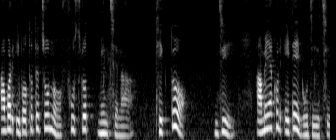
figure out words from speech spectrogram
আবার ইবততের জন্য ফুসরত মিলছে না। ঠিক তো? জি, আমি এখন এটাই বুঝিয়েছি।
